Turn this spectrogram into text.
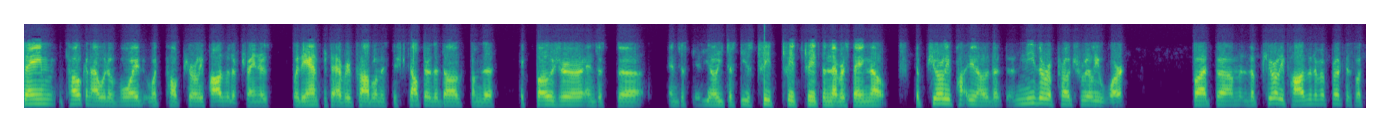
same token, I would avoid what's called purely positive trainers where the answer to every problem is to shelter the dog from the exposure and just uh, and just you know you just use treats, treats, treats, and never say no. The purely you know the, neither approach really works, but um, the purely positive approach is what's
